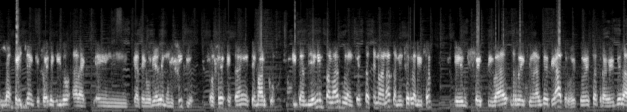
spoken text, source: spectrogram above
la fecha en que fue elegido a la, en categoría de municipio. Entonces está en este marco. Y también en Palar durante esta semana también se realiza el Festival Regional de Teatro. Esto es a través de la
